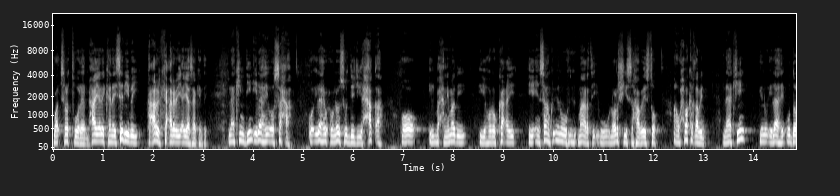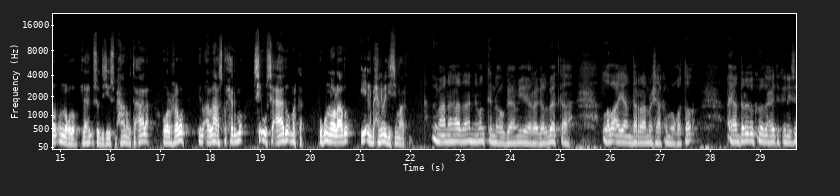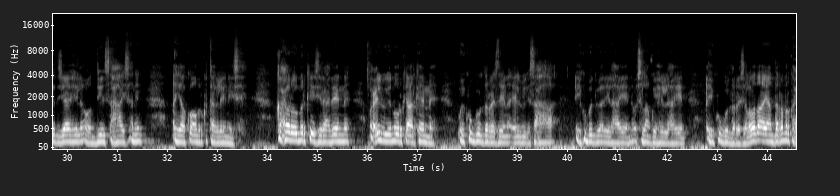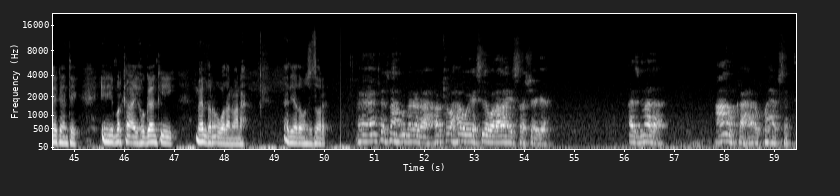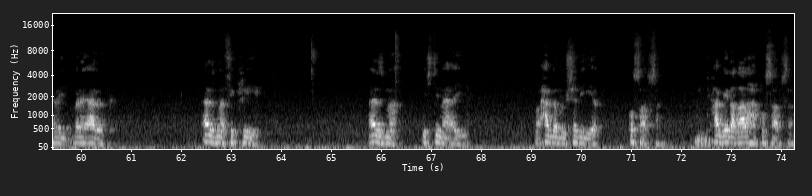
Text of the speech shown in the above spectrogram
waa isla tuureen. Maxaa yeelay kanaysadiibay kacararki ka cararayay ayaasaa keentay. Laakiin diin ilaahay oo sax ah oo ilaahay wuxuu noo soo dejiyey xaq ah oo ilbaxnimadii iyo horokacii iyo insaanku inuu maaratay uu noloshiisa habaysto aan waxba ka qabin. Laakiin inuu ilaahay u doon u noqdo ilahay u soo dejiyey subxaana wa tacaala oo la rabo inuu allahaas ku xirmo si uu sacaado marka ugu noolaado iyo ilbaxnimadiisii maarata macnaa hada nimankana hogaamiye reer galbeedka ah laba ayaan daraa meeshaa ka muuqato. Ayaan darada waxay tahay kiniisad jaahila oon diin sax haysanin ayaa ku amar ku taagleynaysay ka xorow markays yidhaahdeenna oo cilmigii nuurka arkeenne way ku guuldareysteen cilmigii saxaha ay ku badbaadi lahaayeen oo islaamku ay heli lahaayeen ayay ku guuldareysteen labada ayaan darra marka waxay keentay inay marka ay hogaankii meel daran u wadaan macnaha. Aad iyo aad wansatore intaas waxaan ku dari lahaa horta waxaa weeye sida walaalahay soo sheegeen asmada caamka ah oo ku habsatay bani aadamka. Asma fikriya asma ijtimaaciya oo xagga bulshadiiya ku saabsan xaggii dhaqaalaha ku saabsan.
